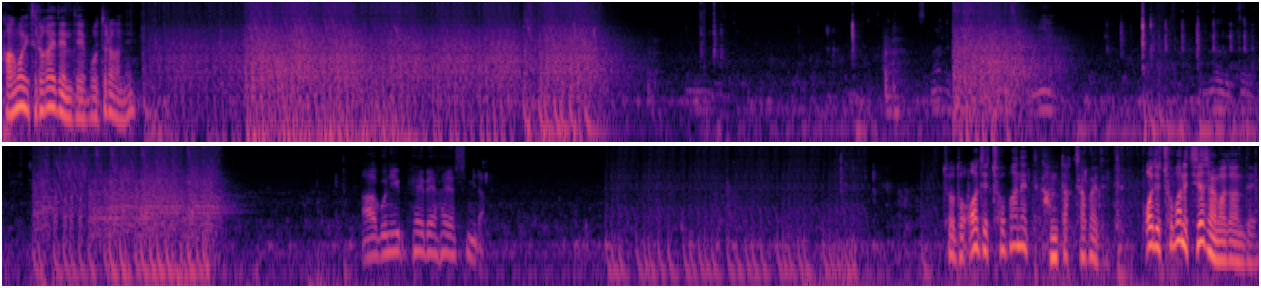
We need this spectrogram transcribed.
광막이 들어가야 되는데 못 들어갔네 아군이 패배하였습니다. 저도 어제 초반에 감 딱 잡아야 될 듯. 어제 초반에 진짜 잘 맞았는데.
